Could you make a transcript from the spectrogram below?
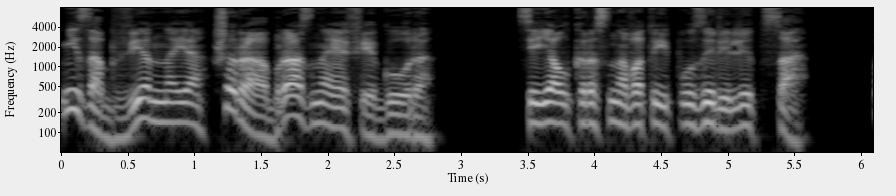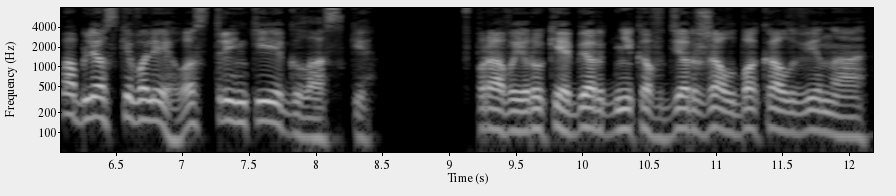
незабвенная, шарообразная фигура. Сиял красноватый пузырь лица, поблескивали остренькие глазки. В правой руке Бердников держал бокал вина,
